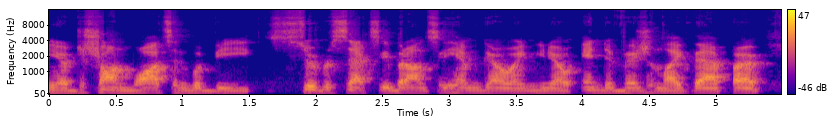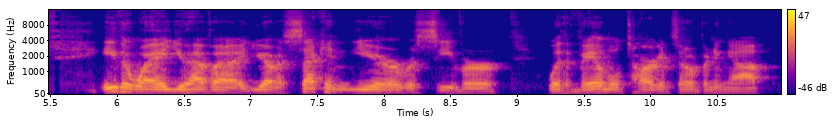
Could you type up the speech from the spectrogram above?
you know, Deshaun Watson would be super sexy, but I don't see him going, you know, in division like that. But either way, you have a you have a second year receiver with available targets opening up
